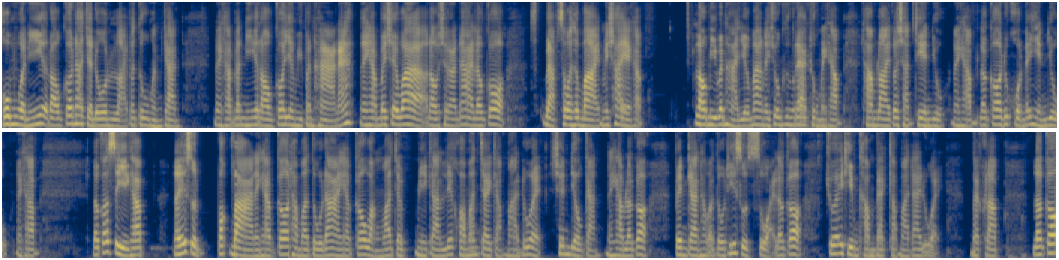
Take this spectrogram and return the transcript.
คมกว่านี้เราก็น่าจะโดนหลายประตูเหมือนกันนะครับด้านนี้เราก็ยังมีปัญหานะนะครับไม่ใช่ว่าเราชนะได้แล้วก็แบบสบายๆไม่ใช่ครับเรามีปัญหาเยอะมากในช่วงครึ่งแรกถูกไหมครับไทม์ไลน์ก็ชัดเจนอยู่นะครับ แล้วก็ทุกคนได้เห็นอยู่นะครับ แล้วก็ 4 ครับ ในที่สุดป็อกบานะครับก็ทำประตูได้ครับก็หวังว่าจะมีการเรียกความมั่นใจกลับมาด้วย เช่นเดียวกันนะครับ แล้วก็เป็นการทำประตูที่สุดสวย แล้วก็ช่วยให้ทีมคัมแบ็กกลับมาได้ด้วยนะครับ แล้วก็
